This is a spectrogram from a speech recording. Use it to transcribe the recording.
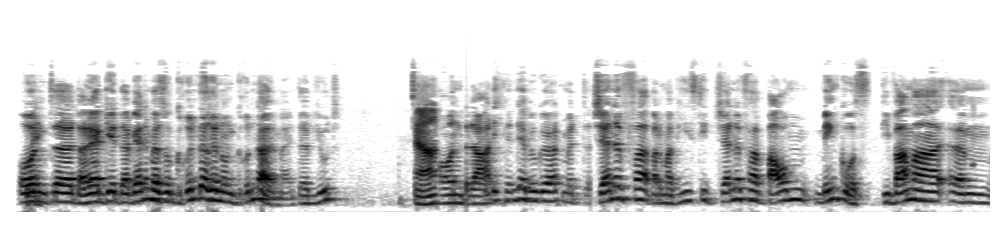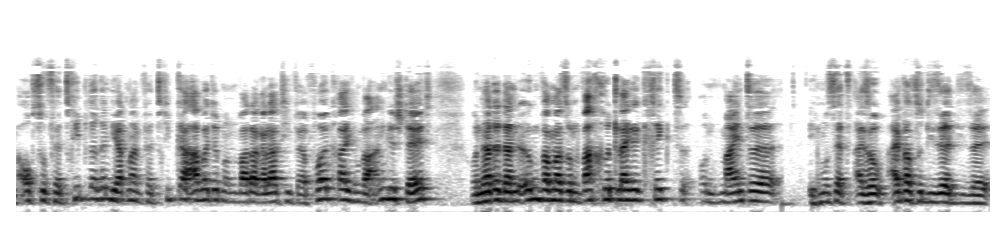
Und nee. äh, da, da werden immer so Gründerinnen und Gründer immer interviewt. Ja. Und da hatte ich ein Interview gehört mit Jennifer, warte mal, wie hieß die? Jennifer Baum-Minkus. Die war mal ähm, auch so Vertrieblerin, die hat mal im Vertrieb gearbeitet und war da relativ erfolgreich und war angestellt und hatte dann irgendwann mal so einen Wachrüttler gekriegt und meinte, ich muss jetzt, also einfach so diese, diese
